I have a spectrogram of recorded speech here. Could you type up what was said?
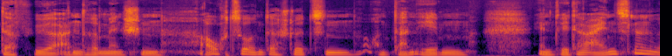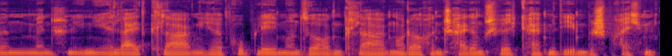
dafür, andere Menschen auch zu unterstützen und dann eben entweder einzeln, wenn Menschen in ihr Leid klagen, ihre Probleme und Sorgen klagen oder auch Entscheidungsschwierigkeiten mit ihm besprechen,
